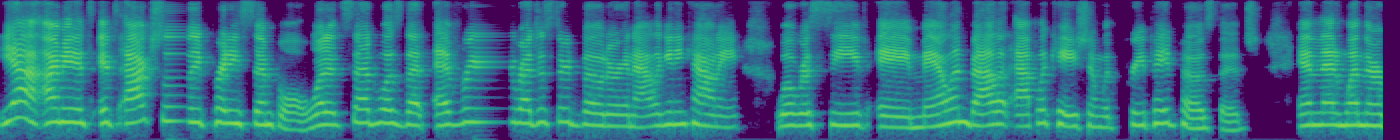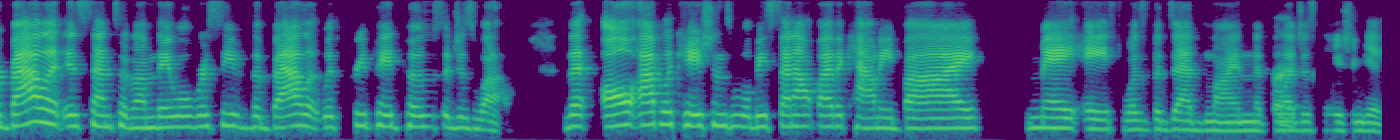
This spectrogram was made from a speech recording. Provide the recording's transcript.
Yeah, I mean it's it's actually pretty simple. What it said was that every registered voter in Allegheny County will receive a mail-in ballot application with prepaid postage, and then when their ballot is sent to them, they will receive the ballot with prepaid postage as well. That all applications will be sent out by the county by May 8th was the deadline that the Right. legislation gave.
